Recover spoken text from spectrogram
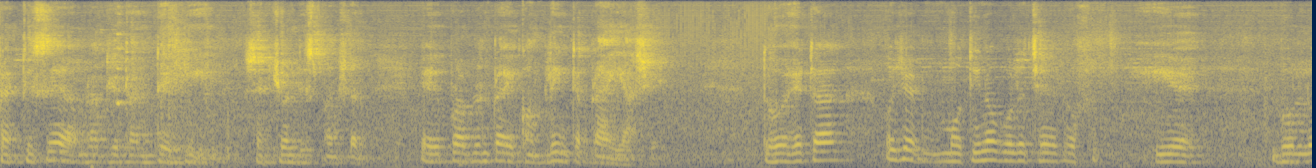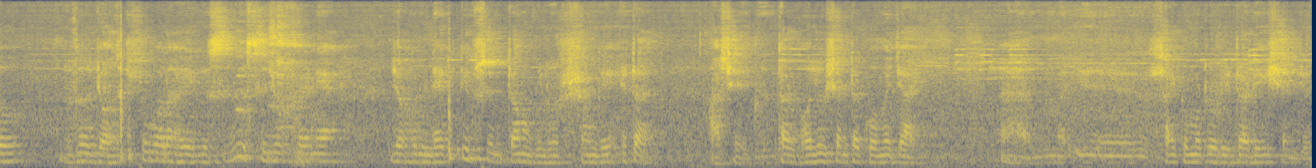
প্র্যাকটিসে আমরা যেটা দেখি সেক্সুয়াল ডিসফাংশন এই প্রবলেমটা এই কমপ্লেনটা প্রায় আসে। তো এটা ওই যে মতিনও বলেছে ইয়ে বলল, যথেষ্ট বলা হয়ে গেছে সিজোফ্রেনিয়া যখন নেগেটিভ সিমটমগুলোর সঙ্গে এটা আসে, তার ভলিউশনটা কমে যায় সাইকোমোটর রিটার্ডেশন যে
